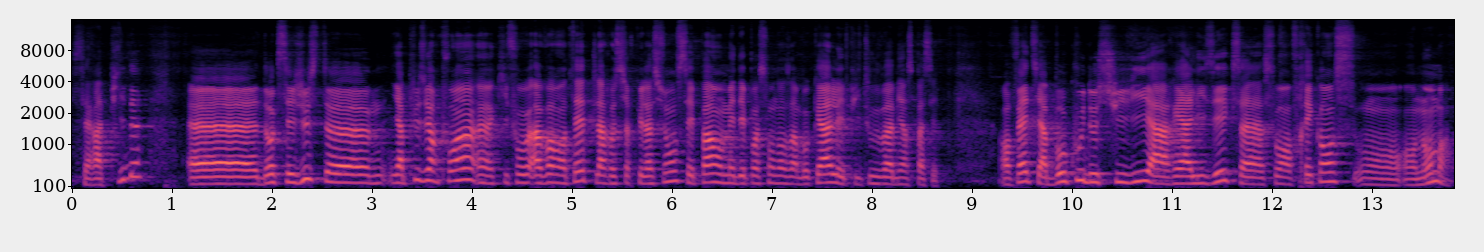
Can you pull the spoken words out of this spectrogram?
c'est rapide. Euh, donc c'est juste, euh, il y a plusieurs points euh, qu'il faut avoir en tête. La recirculation, c'est pas on met des poissons dans un bocal et puis tout va bien se passer. En fait, il y a beaucoup de suivi à réaliser, que ça soit en fréquence ou en, nombre.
